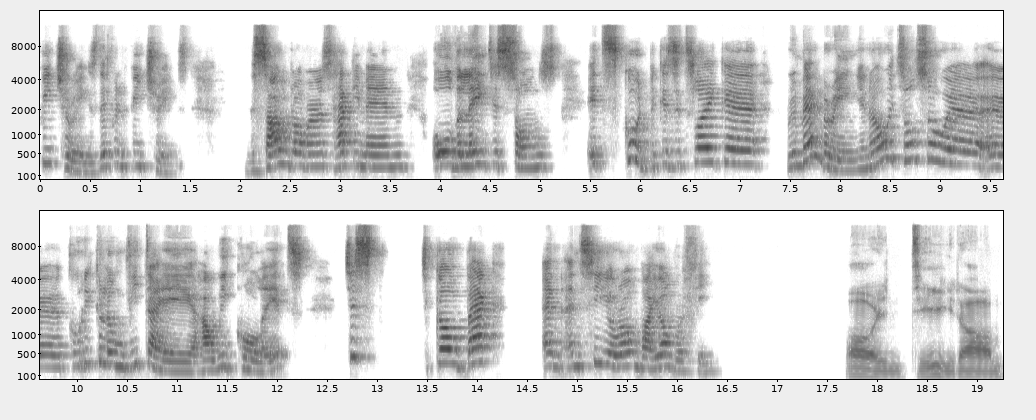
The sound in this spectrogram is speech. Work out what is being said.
featurings, different featurings the sound lovers happy men all the latest songs it's good because it's like uh, remembering you know it's also a, a, curriculum vitae how we call it just to go back and and see your own biography oh indeed um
